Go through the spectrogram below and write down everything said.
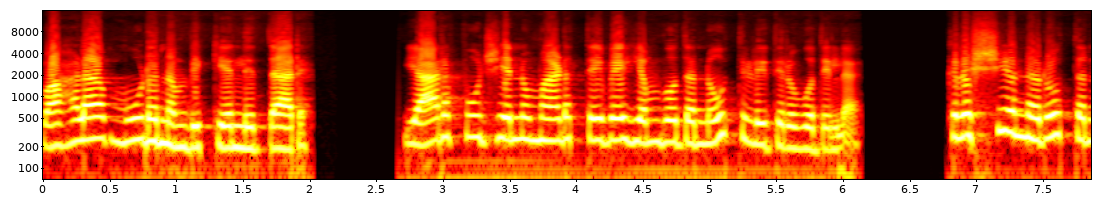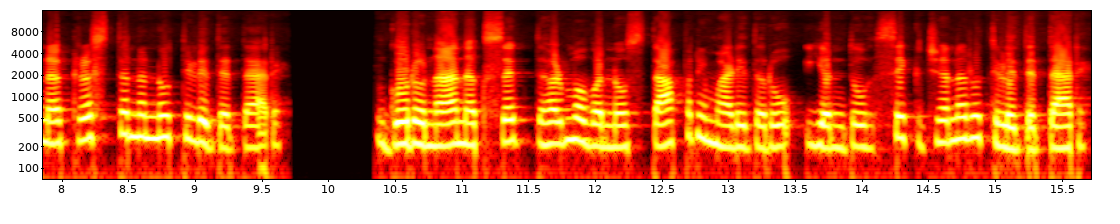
ಬಹಳ ಮೂಢನಂಬಿಕೆಯಲ್ಲಿದ್ದಾರೆ. ಯಾರ ಪೂಜೆಯನ್ನು ಮಾಡುತ್ತೇವೆ ಎಂಬುದನ್ನು ತಿಳಿದಿರುವುದಿಲ್ಲ. ಕ್ರಿಶ್ಚಿಯನ್ನರು ತನ್ನ ಕ್ರಿಸ್ತನನ್ನು ತಿಳಿದಿದ್ದಾರೆ. ಗುರು ನಾನಕ್ ಸಿಖ್ ಧರ್ಮವನ್ನು ಸ್ಥಾಪನೆ ಮಾಡಿದರು ಎಂದು ಸಿಖ್ ಜನರು ತಿಳಿದಿದ್ದಾರೆ.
